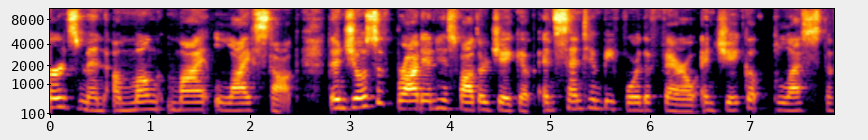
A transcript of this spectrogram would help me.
herdsmen among my livestock. Then Joseph brought in his father Jacob and sent him before the Pharaoh, and Jacob blessed the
